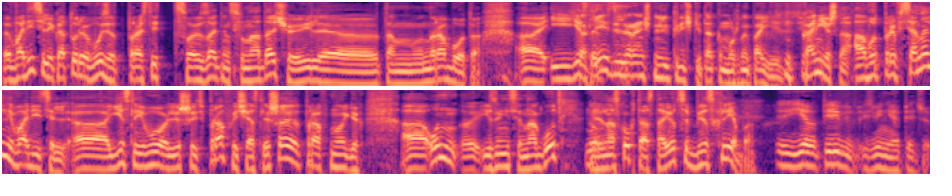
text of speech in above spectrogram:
водителей, которые возят, простите, свою задницу на дачу или там на работу. А, И Как если... ездили раньше на электричке, так и можно и поездить. Конечно. А вот профессиональный водитель, э, если его лишить прав, и сейчас лишают прав многих, э, он, э, извините, на год Ну, или на сколько-то остается без хлеба. Я перебью, извини, опять же.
